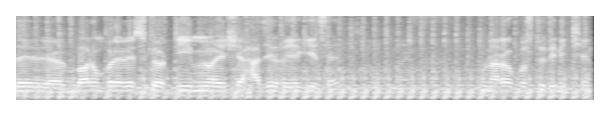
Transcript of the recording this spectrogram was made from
আমাদের বহরমপুরের রেস্কিউ টিমও এসে হাজির হয়ে গিয়েছে। ওনারাও প্রস্তুতি নিচ্ছেন।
